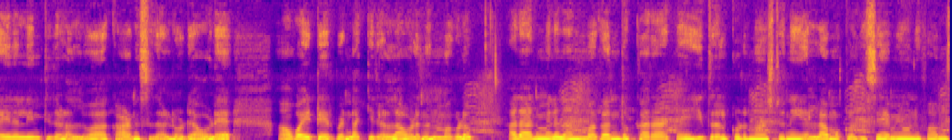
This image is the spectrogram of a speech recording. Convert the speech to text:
ಲೈನಲ್ಲಿ ನಿಂತಿದ್ದಾಳಲ್ವ, ಕಾಣಿಸಿದಾಳೆ ನೋಡಿ ಅವಳೇ. ವೈಟ್ ಏರ್ ಬ್ಯಾಂಡ್ ಹಾಕಿದ್ರಲ್ಲ ಅವಳೆ ನನ್ನ ಮಗಳು. ಅದಾದಮೇಲೆ ನನ್ನ ಮಗಂದು ಕರಾಟೆ. ಇದ್ರಲ್ಲಿ ಕೂಡ ಅಷ್ಟೇ ಎಲ್ಲ ಮಕ್ಕಳಿಗೆ ಸೇಮ್ ಯೂನಿಫಾರ್ಮ್,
